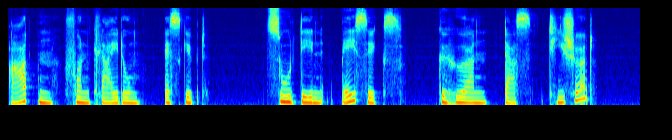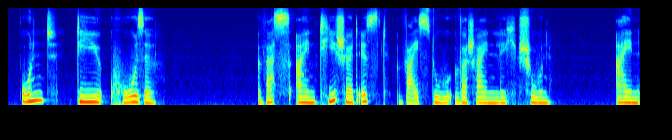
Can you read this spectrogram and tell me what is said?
Arten von Kleidung es gibt. Zu den Basics gehören das T-Shirt und die Hose. Was ein T-Shirt ist, weißt du wahrscheinlich schon. Ein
